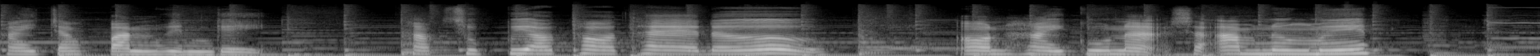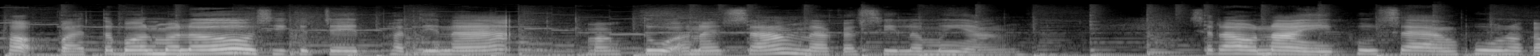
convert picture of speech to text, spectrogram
ให้จังปันเวนเกหักสุเปียวทอแท้เด้ออ่อนให้กูนะสะอำหนึ่งเม็ดเพาะไปตะบนมาเลยสิกะเจดพัตินะมังตัวอนายสร้างนากะสิละเมียงเสดาในผู้แสงผู้นัก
